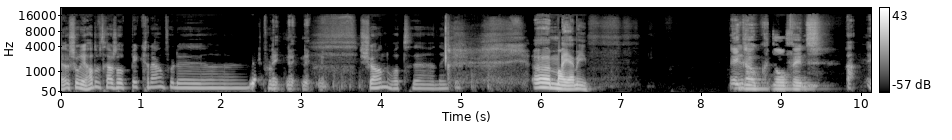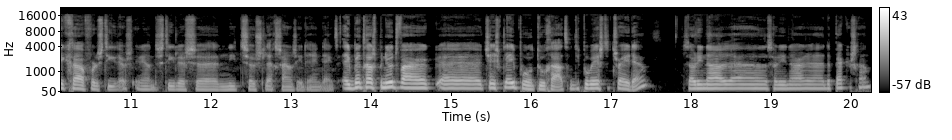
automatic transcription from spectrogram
Eh, sorry, hadden we trouwens al een pick gedaan voor de voor Nee, nee, nee. nee. Sean? Wat eh, denk je? Eh, Miami. Ik ook, Dolphins. Ah, ik ga voor de Steelers. Ik denk dat de Steelers eh, niet zo slecht zijn als iedereen denkt. Ik ben trouwens benieuwd waar eh, Chase Claypool naartoe gaat. Want die probeert te traden, hè? Zou die naar, eh, zou die naar de Packers gaan?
